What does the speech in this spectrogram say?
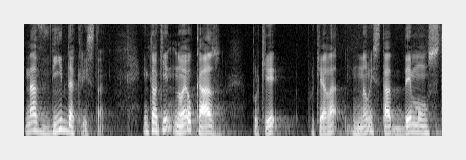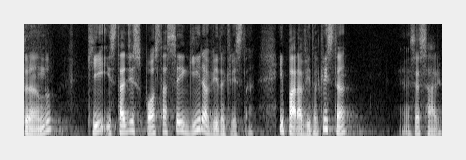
na vida cristã. Então aqui não é o caso, porque porque ela não está demonstrando que está disposta a seguir a vida cristã. E para a vida cristã é necessário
